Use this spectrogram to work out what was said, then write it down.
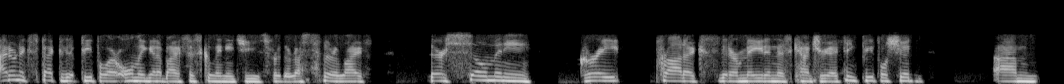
I don't expect that people are only going to buy Fiscalini cheese for the rest of their life. There's so many great products that are made in this country. I think people should um,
